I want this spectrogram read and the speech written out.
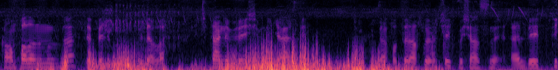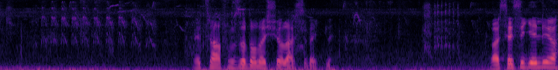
Kamp alanımızda tepeli bile var. İki tane birey şimdi geldi. Güzel fotoğraflarını çekme şansını elde ettik. Etrafımızda dolaşıyorlar sürekli. Var sesi geliyor.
